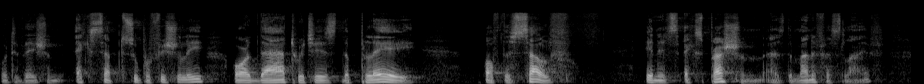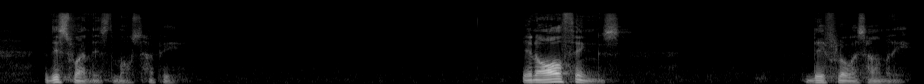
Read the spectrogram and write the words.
motivation, except superficially, or that which is the play of the self in its expression as the manifest life, this one is the most happy. In all things, they flow as harmony.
